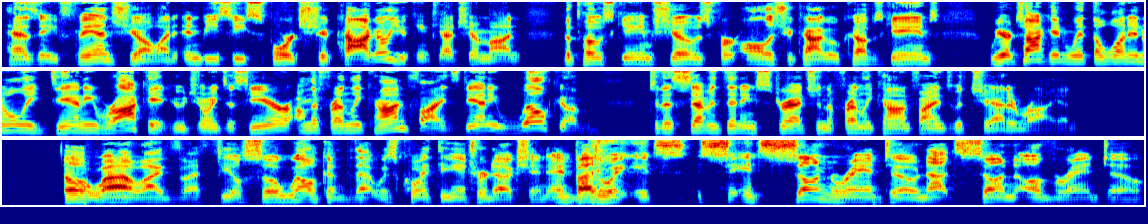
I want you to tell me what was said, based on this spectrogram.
has a fan show on NBC Sports Chicago. You can catch him on the post game shows for all the Chicago Cubs games. We are talking with the one and only Danny Rockett, who joins us here on the Friendly Confines. Danny, welcome to the seventh inning stretch in the Friendly Confines with Chad and Ryan. Oh wow, I've, i feel so welcomed. That was quite the introduction. And by the way, it's it's Son Ranto, not Son of Ranto.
